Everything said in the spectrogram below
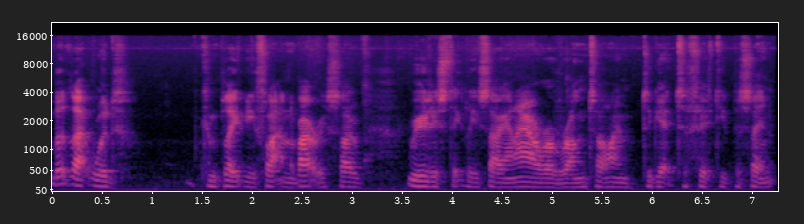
but that would completely flatten the battery. So realistically, say an hour of runtime to get to 50%.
